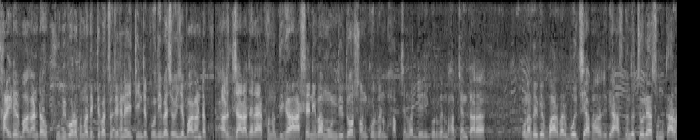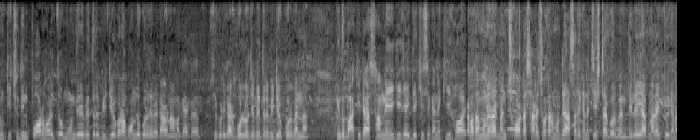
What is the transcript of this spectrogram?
সাইডের বাগানটাও খুবই বড় তোমরা দেখতে পাচ্ছ, যেখানে এই তিনটে প্রদীপ আছে, ওই যে বাগানটা আর যারা যারা এখনও দীঘা আসেনি বা মন্দির দর্শন করবেন, ভাবছেন বা দেরি করবেন, ভাবছেন, তারা ওনাদেরকে বারবার বলছি, আপনারা যদি আসবেন তো চলে আসুন, কারণ কিছুদিন পর হয়তো মন্দিরের ভেতরে ভিডিও করা বন্ধ করে দেবে, কারণ আমাকে একটা সিকিউরিটি গার্ড বলল যে, ভেতরে ভিডিও করবেন না। কিন্তু বাকিটা সামনে এগিয়ে যাই, দেখি সেখানে কি হয়। কথা মনে রাখবেন, ছটা, সাড়ে ছটার মধ্যে আসার এখানে চেষ্টা করবেন। দিলেই আপনারা একটু এখানে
